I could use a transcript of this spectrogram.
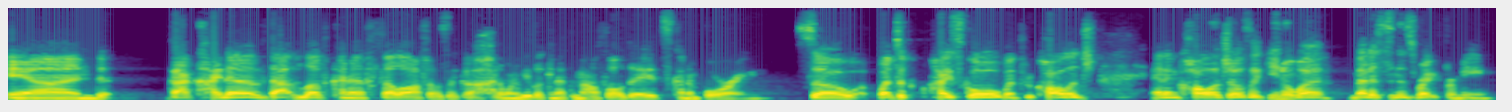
And that kind of that love kind of fell off. I was like, oh, I don't want to be looking at the mouth all day. It's kind of boring. So went to high school, went through college, and in college I was like, you know what, medicine is right for me.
